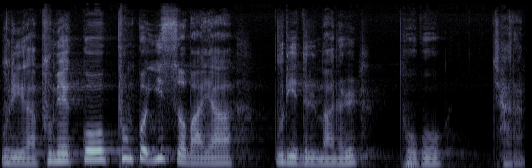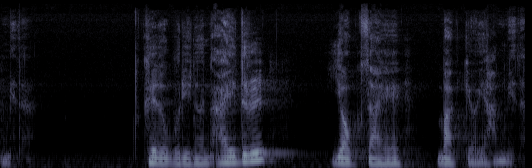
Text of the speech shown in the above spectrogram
우리가 품에 꼭 품고 있어 봐야 우리들만을 보고 자랍니다. 그래서 우리는 아이들을 역사에 맡겨야 합니다.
